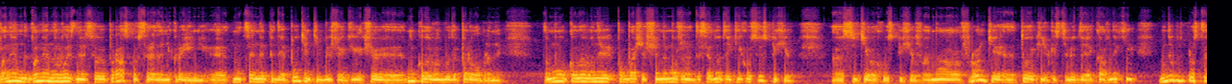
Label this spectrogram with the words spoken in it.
вони, вони не визнають свою поразку всередині країни. Е, на це не піде Путін, тим більше, якщо е, ну коли він буде переобраний. Тому, коли вони побачать, що не можна досягнути якихось успіхів, суттєвих успіхів на фронті е, тої кількості людей, яка в них є, вони будуть просто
